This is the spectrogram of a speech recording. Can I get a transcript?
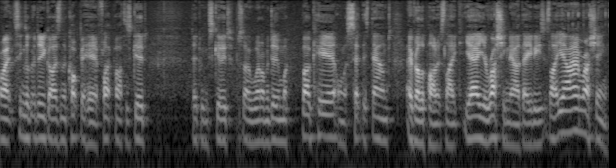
Right, things I've got to do, guys, in the cockpit here. Flight path is good. Deadwing's good. So when I'm doing my bug here, I want to set this down. Every other pilot's like, yeah, you're rushing now, Davies. It's like, yeah, I am rushing.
